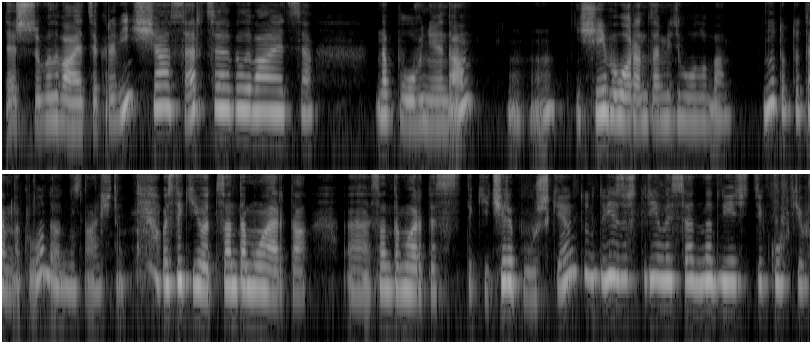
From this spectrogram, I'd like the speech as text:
Теж виливається кровіща, серце виливається, наповнює, да? Угу. І ще й ворон замість голуба. Ну, тобто темна колода однозначно. Ось такі от Санта Муерта Е, Санта Муертес такі черепушки. Тут дві зустрілися на двічці кубків.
